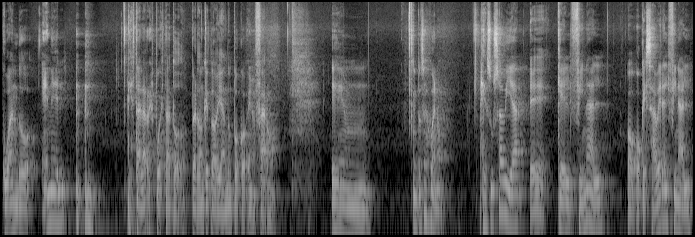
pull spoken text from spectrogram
Cuando en Él está la respuesta a todo. Perdón que todavía ando un poco enfermo. Em, entonces, bueno, Jesús sabía eh, que el final, o que saber el final,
